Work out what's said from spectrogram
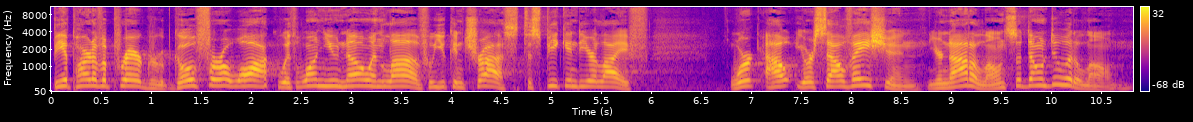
be a part of a prayer group, go for a walk with one you know and love who you can trust to speak into your life. Work out your salvation. You're not alone, so don't do it alone.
